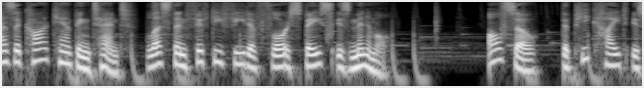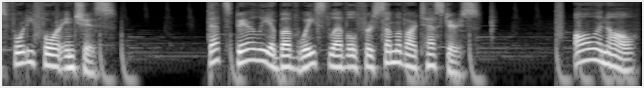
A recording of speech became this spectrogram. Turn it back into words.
As a car camping tent, less than 50 feet of floor space is minimal. Also, the peak height is 44 inches. That's barely above waist level for some of our testers. All in all,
